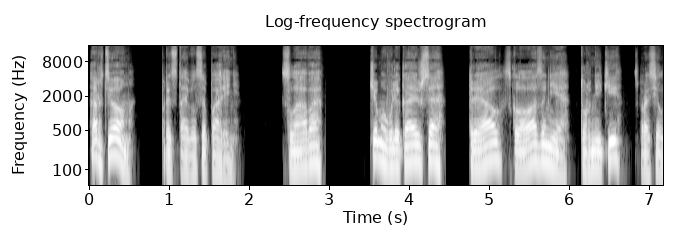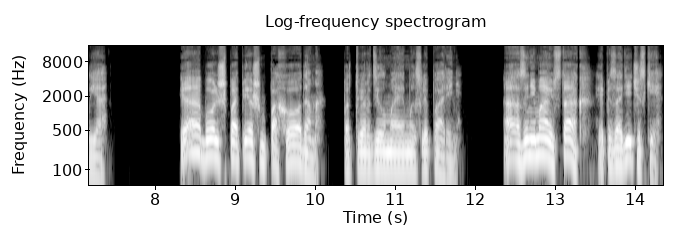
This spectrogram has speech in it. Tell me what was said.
«Артём», — представился парень. «Слава, чем увлекаешься? Триал, скалолазание, турники?» — спросил я. «Я больше по пешим походам», — подтвердил мои мысли парень. «А занимаюсь так, эпизодически.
